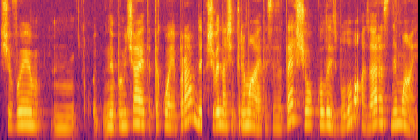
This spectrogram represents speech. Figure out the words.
що ви не помічаєте такої правди, що ви наче тримаєтеся за те, що колись було, а зараз немає.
